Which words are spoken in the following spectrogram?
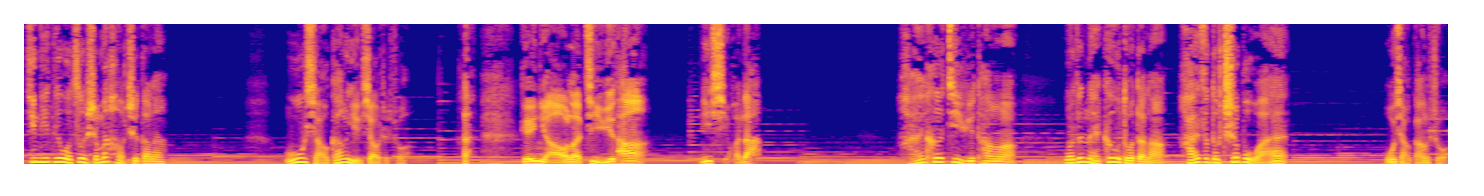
今天给我做什么好吃的了？”吴小刚也笑着说：“给你熬了鲫鱼汤，你喜欢的。”还喝鲫鱼汤啊？我的奶够多的了，孩子都吃不完。吴小刚说：“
